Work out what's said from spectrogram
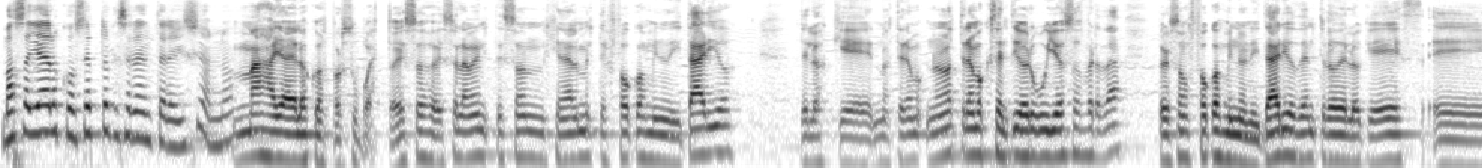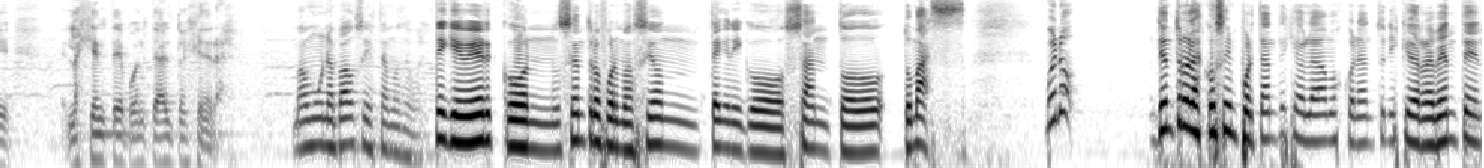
Más allá de los conceptos que salen en televisión, ¿no? Más allá de los costos, por supuesto. Esos solamente son generalmente focos minoritarios de los que nos tenemos, no nos tenemos que sentir orgullosos, ¿verdad? Pero son focos minoritarios dentro de lo que es eh, la gente de Puente Alto en general. Vamos a una pausa y estamos de vuelta. Tiene que ver con Centro Formación Técnico Santo Tomás. Bueno, dentro de las cosas importantes que hablábamos con Anthony es que de repente,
